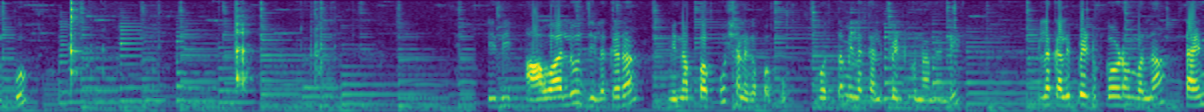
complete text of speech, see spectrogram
ఉప్పు. ఇది ఆవాలు జీలకర్ర మినప్పప్పు శనగపప్పు. మొత్తం ఇలా కలిపి పెట్టుకున్నానండి. ఇలా కలిపి పెట్టుకోవడం వల్ల టైం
